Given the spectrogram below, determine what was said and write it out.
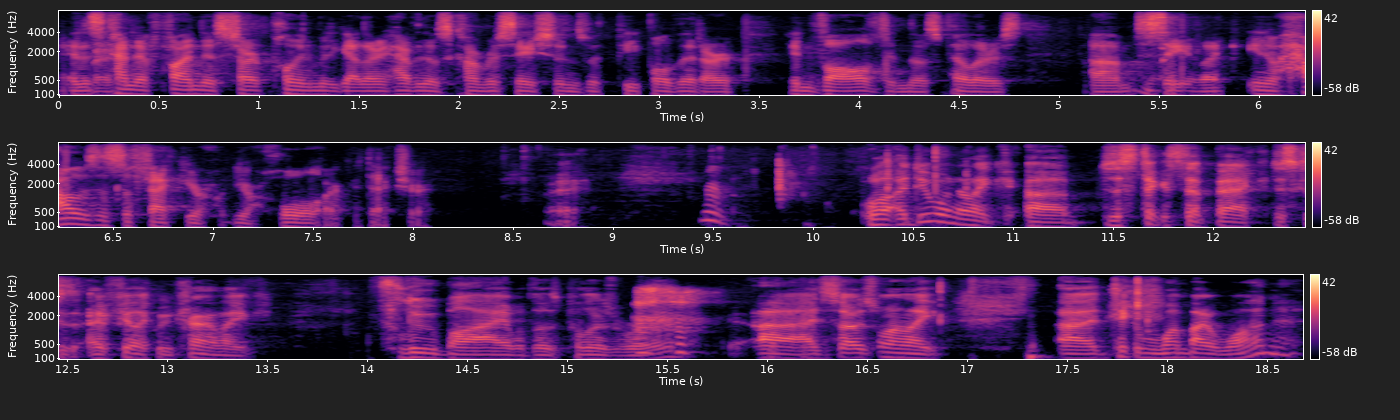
and it's right. kind of fun to start pulling them together and having those conversations with people that are involved in those pillars um, to say like you know how does this affect your your whole architecture right hmm. Well i do want to like uh, just take a step back just because i feel like we kind of like flew by what those pillars were uh, so i just want to like uh, take them one by one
